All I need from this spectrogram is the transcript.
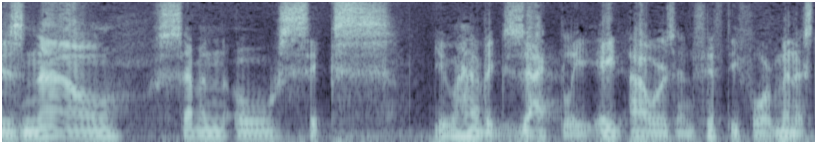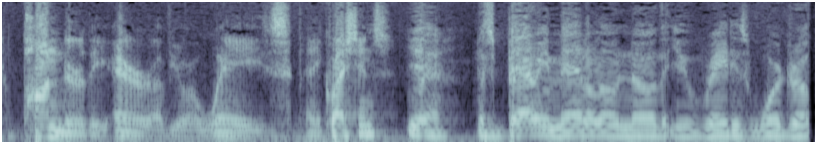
is now 7.06. You have exactly 8 hours and 54 minutes to ponder the error of your ways. Any questions? Yeah. Does Barry Manilow know that you raid his wardrobe?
